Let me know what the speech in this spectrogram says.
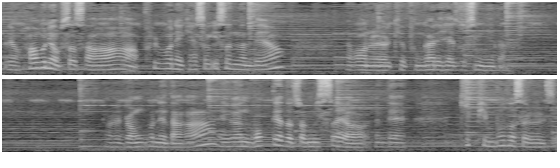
그래 화분이 없어서 풀분이 계속 있었는데요. 오늘 이렇게 분갈이 해줬습니다. 우리 롱분에다가 이건 목대도 좀 있어요. 근데 깊이 묻어서 그러지.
